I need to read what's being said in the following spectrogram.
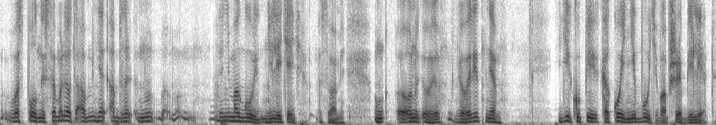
у вас полный самолет, а мне ну, я не могу не лететь с вами. Он, он э, говорит мне, иди купи какой-нибудь вообще билет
